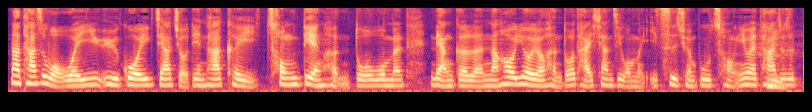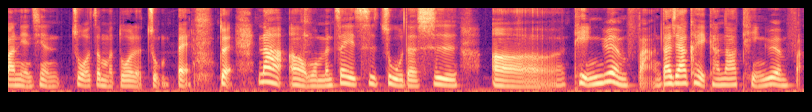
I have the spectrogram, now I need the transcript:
那它是我唯一遇过一家酒店，它可以充电很多，我们两个人，然后又有。很多台相机，我们一次全部充，因为他就是帮年轻人做这么多的准备。对，那呃，我们这一次住的是呃庭院房，大家可以看到庭院房，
